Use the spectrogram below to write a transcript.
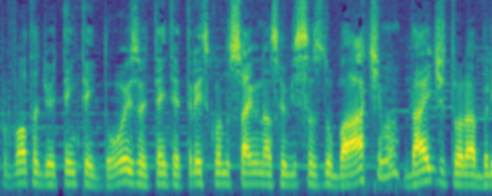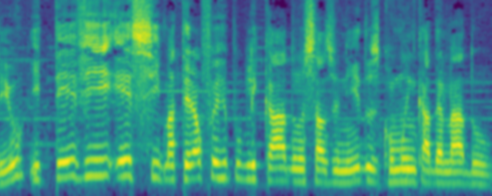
por volta de 82, 83, quando saiu nas revistas do Batman, da editora Abril. E teve esse material foi republicado nos Estados Unidos como um encadernado,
